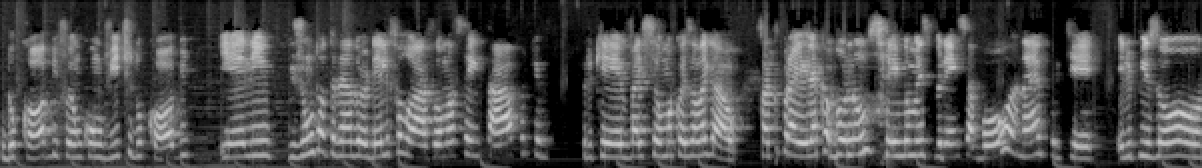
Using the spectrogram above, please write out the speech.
do COB, foi um convite do COB, e ele, junto ao treinador dele, falou: ah, vamos aceitar, porque porque vai ser uma coisa legal. Só que para ele acabou não sendo uma experiência boa, né? Porque ele pisou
